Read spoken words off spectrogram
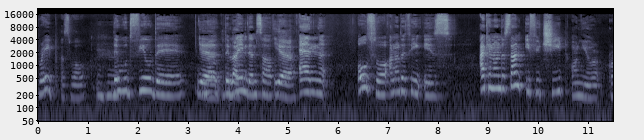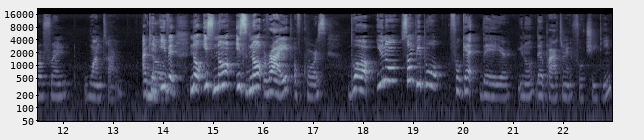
rape as well. Mm-hmm. they would feel the you Yeah, know, they like- blame themselves. Yeah. and also another thing is I can understand if you cheat on your girlfriend one time. I can No. even no, it's not it's not right, of course. But you know, some people forget their, you know, their partner for cheating.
